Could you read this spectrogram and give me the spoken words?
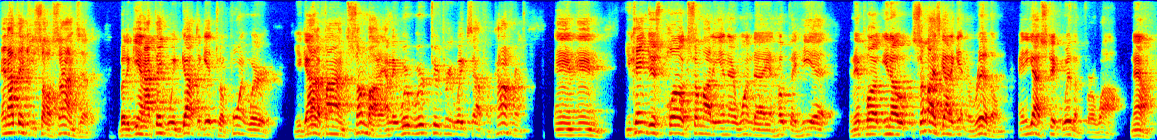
And I think you saw signs of it. But again, I think we've got to get to a point where you got to find somebody. I mean, we're, we're two, three weeks out from conference, and and you can't just plug somebody in there one day and hope they hit and then plug, you know, somebody's got to get in a rhythm and you got to stick with them for a while. Now,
